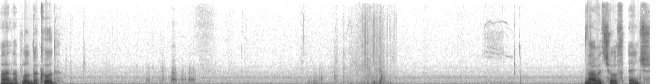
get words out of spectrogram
and upload the code now it shows inch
